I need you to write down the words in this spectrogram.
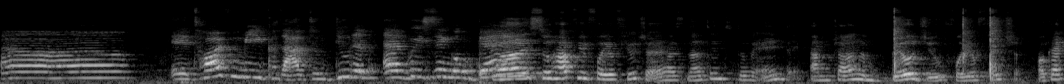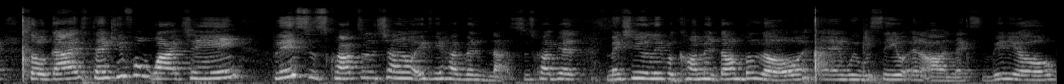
Uh, it's hard for me because I have to do them every single day. Well, it's to help you for your future. It has nothing to do with anything. I'm trying to build you for your future. Okay. So, guys, thank you for watching. Please subscribe to the channel if you haven't not subscribed yet. Make sure you leave a comment down below, and we will see you in our next video.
